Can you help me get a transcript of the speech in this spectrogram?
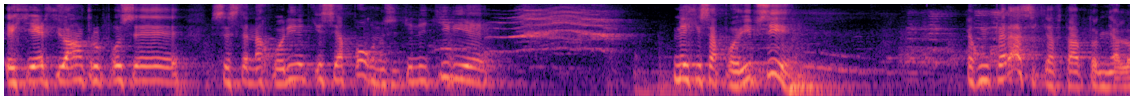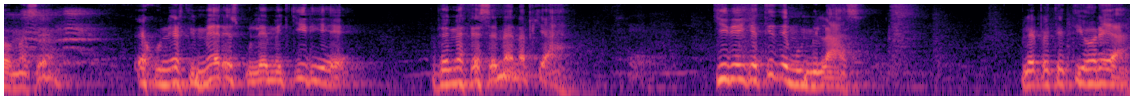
Έχει έρθει ο άνθρωπος σε, σε στεναχωρία και σε απόγνωση και λέει Κύριε με έχεις απορρίψει; Έχουν περάσει και αυτά από το μυαλό μας. Ε. Έχουν έρθει μέρες που λέμε Κύριε δεν με θες εμένα πια. Κύριε γιατί δεν μου μιλάς; Βλέπετε τι ωραία.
